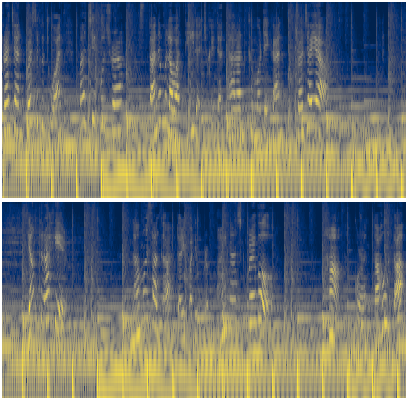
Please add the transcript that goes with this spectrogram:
Kerajaan Persekutuan, Masjid Putra, Istana Melawati dan juga Dataran Kemerdekaan Putrajaya. Yang terakhir, nama saga daripada permainan Scrabble. Ha, korang tahu tak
